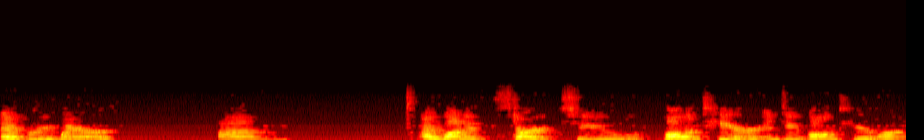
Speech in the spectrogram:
everywhere. Um, I want to start to volunteer and do volunteer work.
